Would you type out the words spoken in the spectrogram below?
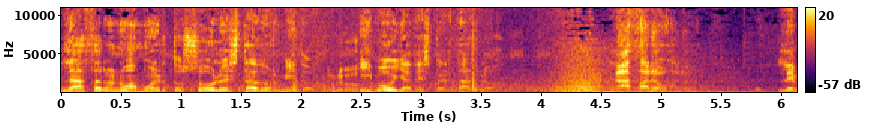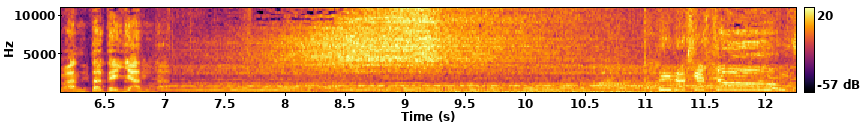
Lázaro no ha muerto, solo está dormido. Y voy a despertarlo. ¡Lázaro! ¡Levántate y anda! ¡Viva Jesús!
